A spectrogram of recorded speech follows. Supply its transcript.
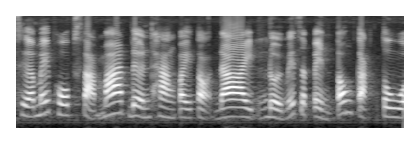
เชื้อไม่พบสามารถเดินทางไปต่อได้ โดยไม่จะเป็นต้องกักตัว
